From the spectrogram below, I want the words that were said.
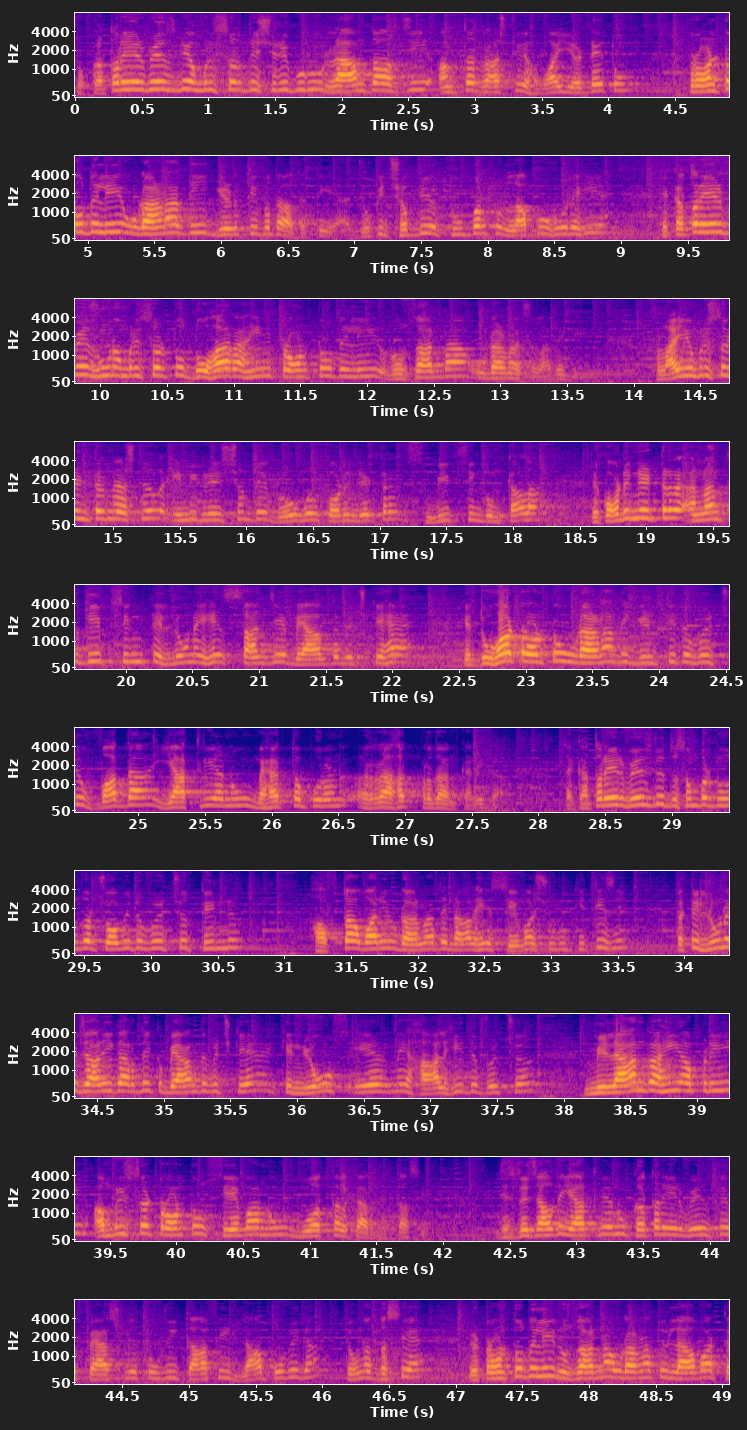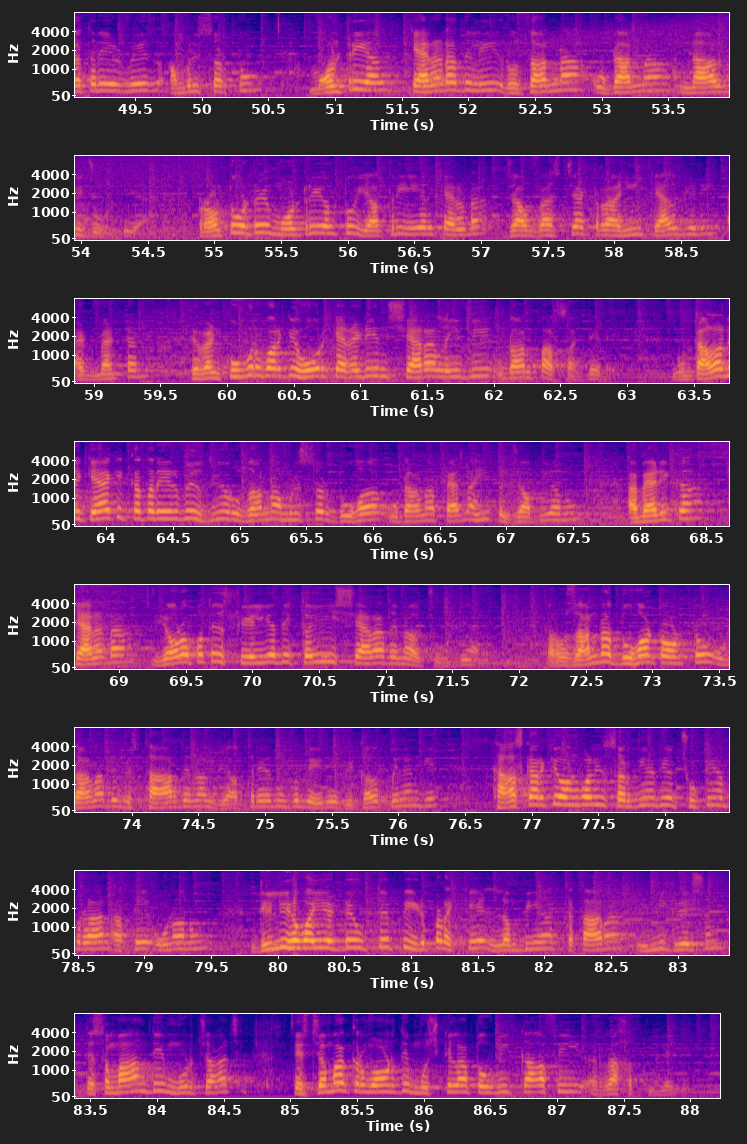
ਸੋ Qatar 에ਅਰਵੇਜ਼ ਨੇ ਅੰਮ੍ਰਿਤਸਰ ਦੇ ਸ੍ਰੀ ਗੁਰੂ ਰਾਮਦਾਸ ਜੀ ਅੰਤਰਰਾਸ਼ਟਰੀ ਹਵਾਈ ਅੱਡੇ ਤੋਂ ਟੋਰਾਂਟੋ ਦੇ ਲਈ ਉਡਾਣਾਂ ਦੀ ਗਿਣਤੀ ਵਧਾ ਦਿੱਤੀ ਹੈ, ਜੋ ਕਿ 26 ਅਕਤੂਬਰ ਤੋਂ ਲਾਗੂ ਹੋ ਰਹੀ ਹੈ। ਤੇ ਕਤਰ 에ਅਰਵੇਜ਼ ਹੁਣ ਅੰਮ੍ਰਿਤਸਰ ਤੋਂ ਦੋਹਾ ਰਾਹੀਂ ਟੋਰਾਂਟੋ ਦੇ ਲਈ ਰੋਜ਼ਾਨਾ ਉਡਾਣਾਂ ਚਲਾਵੇਗੀ ਫਲਾਈ ਅੰਮ੍ਰਿਤਸਰ ਇੰਟਰਨੈਸ਼ਨਲ ਇਮੀਗ੍ਰੇਸ਼ਨ ਦੇ ਗਲੋਬਲ ਕੋਆਰਡੀਨੇਟਰ ਸੰਦੀਪ ਸਿੰਘ ਗੁਮਟਾਲਾ ਤੇ ਕੋਆਰਡੀਨੇਟਰ ਅਨੰਤਦੀਪ ਸਿੰਘ ਢਿੱਲੋਂ ਨੇ ਇਹ ਸਾਂਝੇ ਬਿਆਨ ਦੇ ਵਿੱਚ ਕਿਹਾ ਕਿ ਦੋਹਾ ਟੋਰਾਂਟੋ ਉਡਾਣਾਂ ਦੀ ਗਿਣਤੀ ਦੇ ਵਿੱਚ ਵਾਧਾ ਯਾਤਰੀਆਂ ਨੂੰ ਮਹੱਤਵਪੂਰਨ ਰਾਹਤ ਪ੍ਰਦਾਨ ਕਰੇਗਾ। ਤਾਂ ਕਤਰ ਏਅਰਵੇਜ਼ ਨੇ ਦਸੰਬਰ 2024 ਦੇ ਵਿੱਚ ਤਿੰਨ ਹਫ਼ਤਾਵਾਰੀ ਉਡਾਨਾਂ ਦੇ ਨਾਲ ਇਹ ਸੇਵਾ ਸ਼ੁਰੂ ਕੀਤੀ ਸੀ। ਤਾਂ ਢਿੱਲੋਂ ਨੇ ਜਾਰੀ ਕਰਦੇ ਇੱਕ ਬਿਆਨ ਦੇ ਵਿੱਚ ਕਿਹਾ ਕਿ ਨਿਊਸ ਏਅਰ ਨੇ ਹਾਲ ਹੀ ਦੇ ਵਿੱਚ ਮਿਲਾਨ ਰਾਹੀਂ ਆਪਣੀ ਅੰਮ੍ਰਿਤਸਰ ਟੋਰਾਂਟੋ ਸੇਵਾ ਨੂੰ ਮੁਅੱਤਲ ਕਰ ਦਿੱਤਾ ਸੀ। ਜਿਸ ਦੇ ਚਲਦੇ ਯਾਤਰੀਆਂ ਨੂੰ ਕਤਰ ਏਅਰਵੇਜ਼ ਦੇ ਫੈਸਲੇ ਤੋਂ ਵੀ ਕਾਫੀ ਲਾਭ ਹੋਵੇਗਾ ਤੇ ਉਹਨਾਂ ਦੱਸਿਆ ਕਿ ਟੋਰਾਂਟੋ ਦੇ ਲਈ ਰੋਜ਼ਾਨਾ ਉਡਾਨਾਂ ਤੋਂ ਇਲਾਵਾ ਕਤਰ ਏਅਰਵੇਜ਼ ਅੰਮ੍ਰਿਤਸਰ ਤੋਂ ਮੌਂਟਰੀਅਲ ਕੈਨੇਡਾ ਦੇ ਲਈ ਰੋਜ਼ਾਨਾ ਉਡਾਨਾਂ ਨਾਲ ਵੀ ਜੋੜਦੀ ਹੈ। ਟੋਰਾਂਟੋ ਅਤੇ ਮੌਂਟਰੀਅਲ ਤੋਂ ਯਾਤਰੀ 에ਅਰ ਕੈਨੇਡਾ ਜਾਂ ਵੈਸਟਜੈਟ ਰਾਹੀਂ ਕੈਲਗਰੀ, ਐਡਮਿੰਟਨ ਤੇ ਵੈਨਕੂਵਰ ਵਰਗੇ ਹੋਰ ਕੈਨੇਡੀਅਨ ਸ਼ਹਿਰਾਂ ਲਈ ਵੀ ਉਡਾਨ ਭਰ ਸਕਦੇ ਨੇ। ਗੁਮਟਾਲਾ ਨੇ ਕਿਹਾ ਕਿ ਕਤਰ 에ਅਰਵੇਜ਼ ਦੀਆਂ ਰੋਜ਼ਾਨਾ ਅੰਮ੍ਰਿਤਸਰ, ਦੋਹਾ ਉਡਾਣਾਂ ਪਹਿਲਾਂ ਹੀ ਪੰਜਾਬੀਆਂ ਨੂੰ ਅਮਰੀਕਾ, ਕੈਨੇਡਾ, ਯੂਰਪ ਅਤੇ ਆਸਟ੍ਰੇਲੀਆ ਦੇ ਕਈ ਸ਼ਹਿਰਾਂ ਦੇ ਨਾਲ ਜੋੜਦੀਆਂ ਨੇ। ਤਾਂ ਰੋਜ਼ਾਨਾ ਦੋਹਾ ਟੋਰਾਂਟੋ ਉਡਾਣਾਂ ਦੇ ਵਿਸਥਾਰ ਦੇ ਨਾਲ ਯਾਤਰੀਆਂ ਨੂੰ ਵਧੇਰੇ ਵਿਕਲਪ ਮਿਲਣਗੇ। ਖਾਸ ਕਰਕੇ ਆਉਣ ਵਾਲੀ ਸਰਦੀਆਂ ਦੀਆਂ ਛੁੱਟੀਆਂ ਦੌਰਾਨ ਅਤੇ ਉਹਨਾਂ ਨੂੰ ਦਿੱਲੀ ਹਵਾਈ ਅੱਡੇ ਉੱਤੇ ਭੀੜ ਭੜੱਕੇ, ਲੰਬੀਆਂ ਕਤਾਰਾਂ ਇਮੀਗ੍ਰੇਸ਼ਨ ਤੇ ਸਮਾਨ ਦੀ ਮੁੜ ਜਾਂਚ ਤੇ ਜਮ੍ਹਾਂ ਕਰਵਾਉਣ ਦੀ ਮੁਸ਼ਕਲਾਂ ਤੋਂ ਵੀ ਕਾਫੀ ਰਾਹਤ ਮਿਲੇਗੀ।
